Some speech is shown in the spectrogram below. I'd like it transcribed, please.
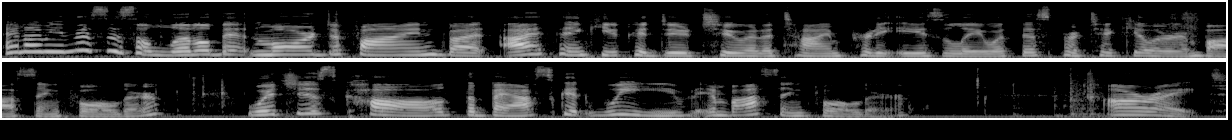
I mean, this is a little bit more defined, but I think you could do two at a time pretty easily with this particular embossing folder, which is called the Basket Weave embossing folder. All right,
